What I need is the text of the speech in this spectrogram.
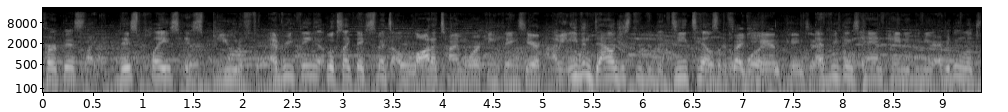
purpose, like this place is beautiful. Everything looks like they spent a lot of time working things here. I mean, even down just to the, details of It's the like wood. It's like hand painted. Everything's hand painted in here. Everything looks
